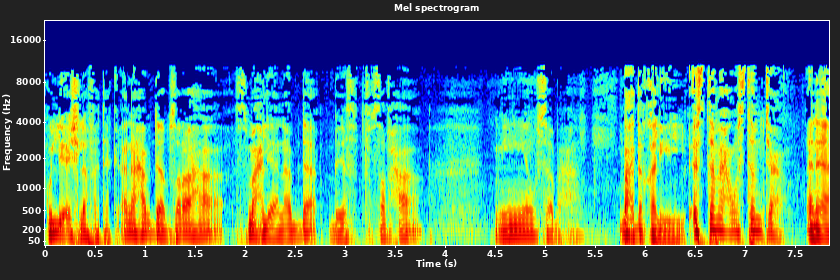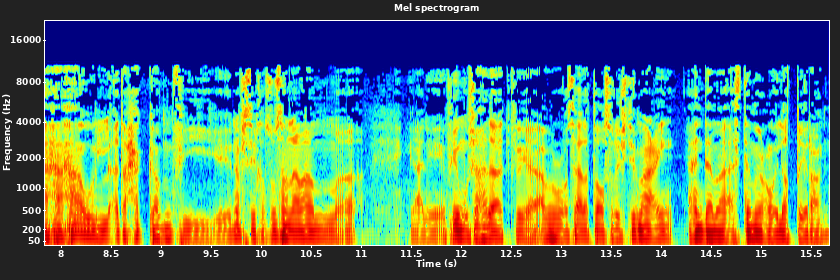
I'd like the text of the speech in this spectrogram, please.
قل لي إيش لفتك؟ أنا حبدأ بصراحة اسمح لي أن أبدأ بصفحة 107 بعد قليل. استمع واستمتع. أنا هحاول أتحكم في نفسي خصوصا أمام يعني في مشاهدات في عبر وسائل التواصل الاجتماعي عندما أستمع إلى الطيران.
